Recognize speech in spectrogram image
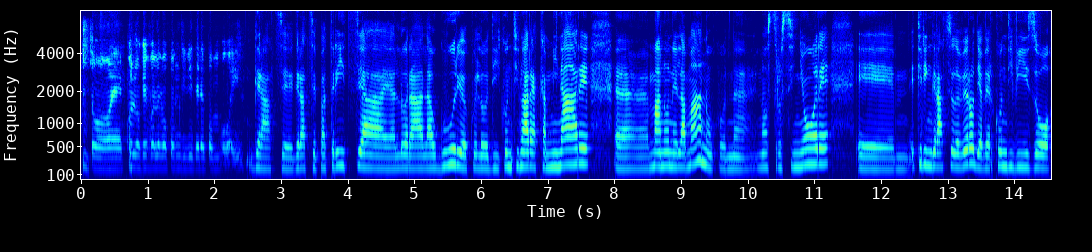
questo è quello che volevo condividere con voi. Grazie, grazie Patrizia e allora l'augurio è quello di continuare a camminare eh, mano nella mano con il nostro Signore e, e, ti ringrazio davvero di aver condiviso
